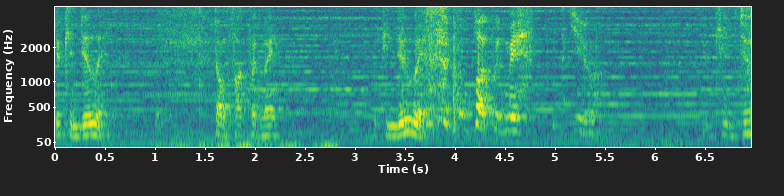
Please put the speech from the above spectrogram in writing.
You can do it. Don't fuck with me. You can do it. Don't fuck with me. Not you. You can do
